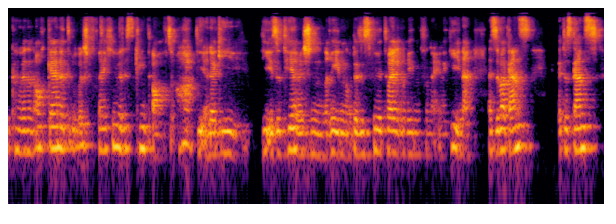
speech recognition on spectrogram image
Da können wir dann auch gerne drüber sprechen, weil das klingt auch so, oh, die Energie, die esoterischen Reden oder die spirituellen Reden von der Energie. Nein, also war ganz, etwas ganz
